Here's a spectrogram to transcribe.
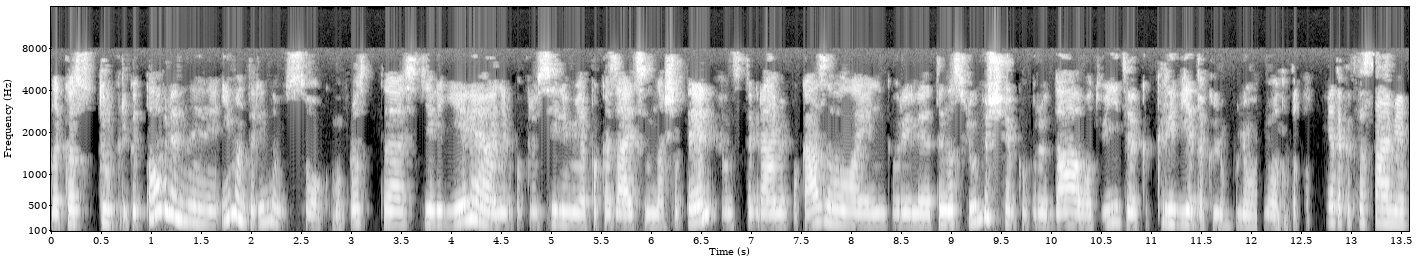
на костру приготовленные, и мандариновый сок. Мы просто сидели ели, они попросили меня показать им наш отель. В Инстаграме показывала, и они говорили, ты нас любишь? Я говорю, да, вот видите, как креветок люблю. Вот, а потом это как-то сами,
